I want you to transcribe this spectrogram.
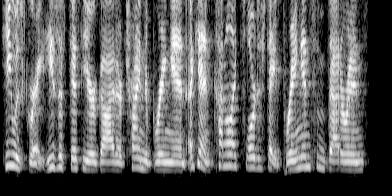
He was great. He's a fifth year guy. They're trying to bring in, again, kind of like Florida State, bring in some veterans,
